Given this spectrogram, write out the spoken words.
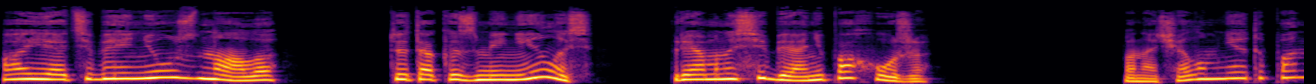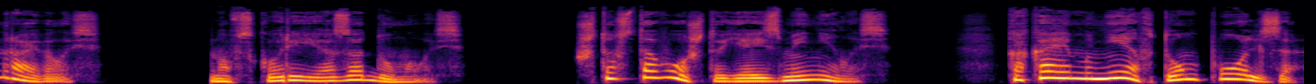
«А я тебя и не узнала. Ты так изменилась, прямо на себя не похожа». Поначалу мне это понравилось, но вскоре я задумалась. Что с того, что я изменилась? Какая мне в том польза?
